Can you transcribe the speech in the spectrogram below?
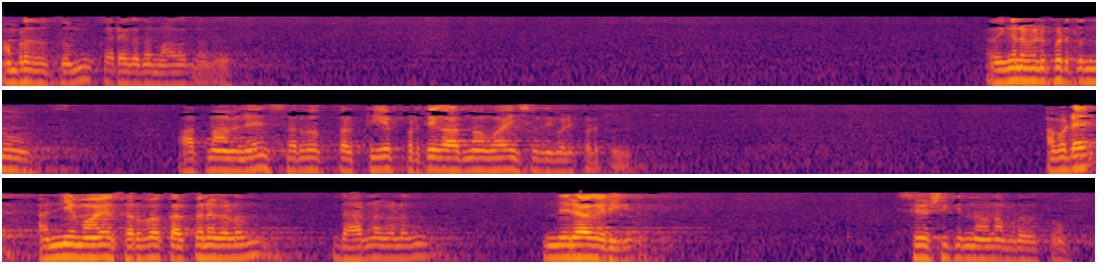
അമൃതത്വം കരഗതമാകുന്നത്. അതിങ്ങനെ വെളിപ്പെടുത്തുന്നു. ആത്മാവിനെ സർവപ്രത്യ പ്രത്യേകാത്മാവായി ശ്രുതി വെളിപ്പെടുത്തുന്നു. അവിടെ അന്യമായ സർവകൽപ്പനകളും ധാരണകളും നിരാകരിക്കുന്നു. ശേഷിക്കുന്നതാണ് അമൃതത്വം.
